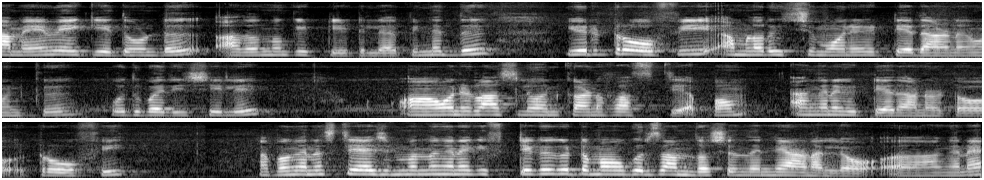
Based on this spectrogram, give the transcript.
സമയം വൈകിയതുകൊണ്ട് അതൊന്നും കിട്ടിയിട്ടില്ല. പിന്നെ ഇത് ഈ ഒരു ട്രോഫി നമ്മൾ റിച്ച് മോന് കിട്ടിയതാണ് ഓനക്ക് പൊതുപരീക്ഷയിൽ ഓന്റെ ക്ലാസ്സിൽ ഓനക്കാണ് ഫസ്റ്റ് അപ്പം അങ്ങനെ കിട്ടിയതാണ് കേട്ടോ ട്രോഫി അപ്പോൾ അങ്ങനെ സ്റ്റേജിൽ നിന്ന് ഇങ്ങനെ ഗിഫ്റ്റൊക്കെ കിട്ടുമ്പോൾ നമുക്കൊരു സന്തോഷം തന്നെയാണല്ലോ. അങ്ങനെ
